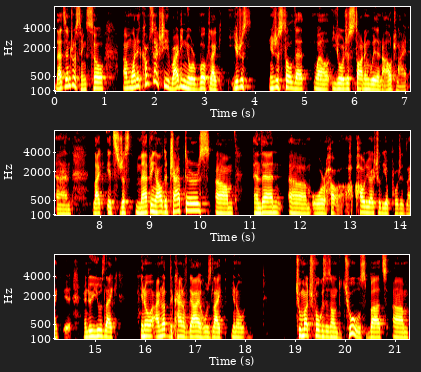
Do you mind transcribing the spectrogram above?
That's interesting. So, um, when it comes to actually writing your book, like you just you just told that well you're just starting with an outline and like it's just mapping out the chapters um, and then um, or how how do you actually approach it like and do you use like you know i'm not the kind of guy who's like you know too much focuses on the tools but um,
